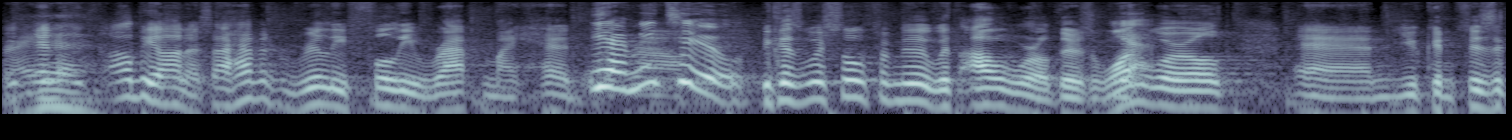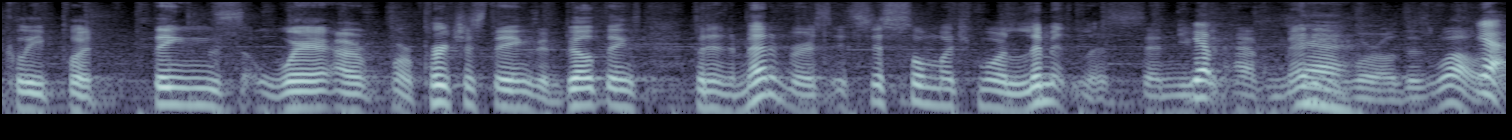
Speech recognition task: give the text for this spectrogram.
right? And yeah. I'll be honest, I haven't really fully wrapped my head Yeah, me too. Because we're so familiar with our world. There's one yeah. world, and you can physically put things where or, or, purchase things and build things. But in the metaverse, it's just so much more limitless, and you yep. can have many yeah. worlds as well. Yeah.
